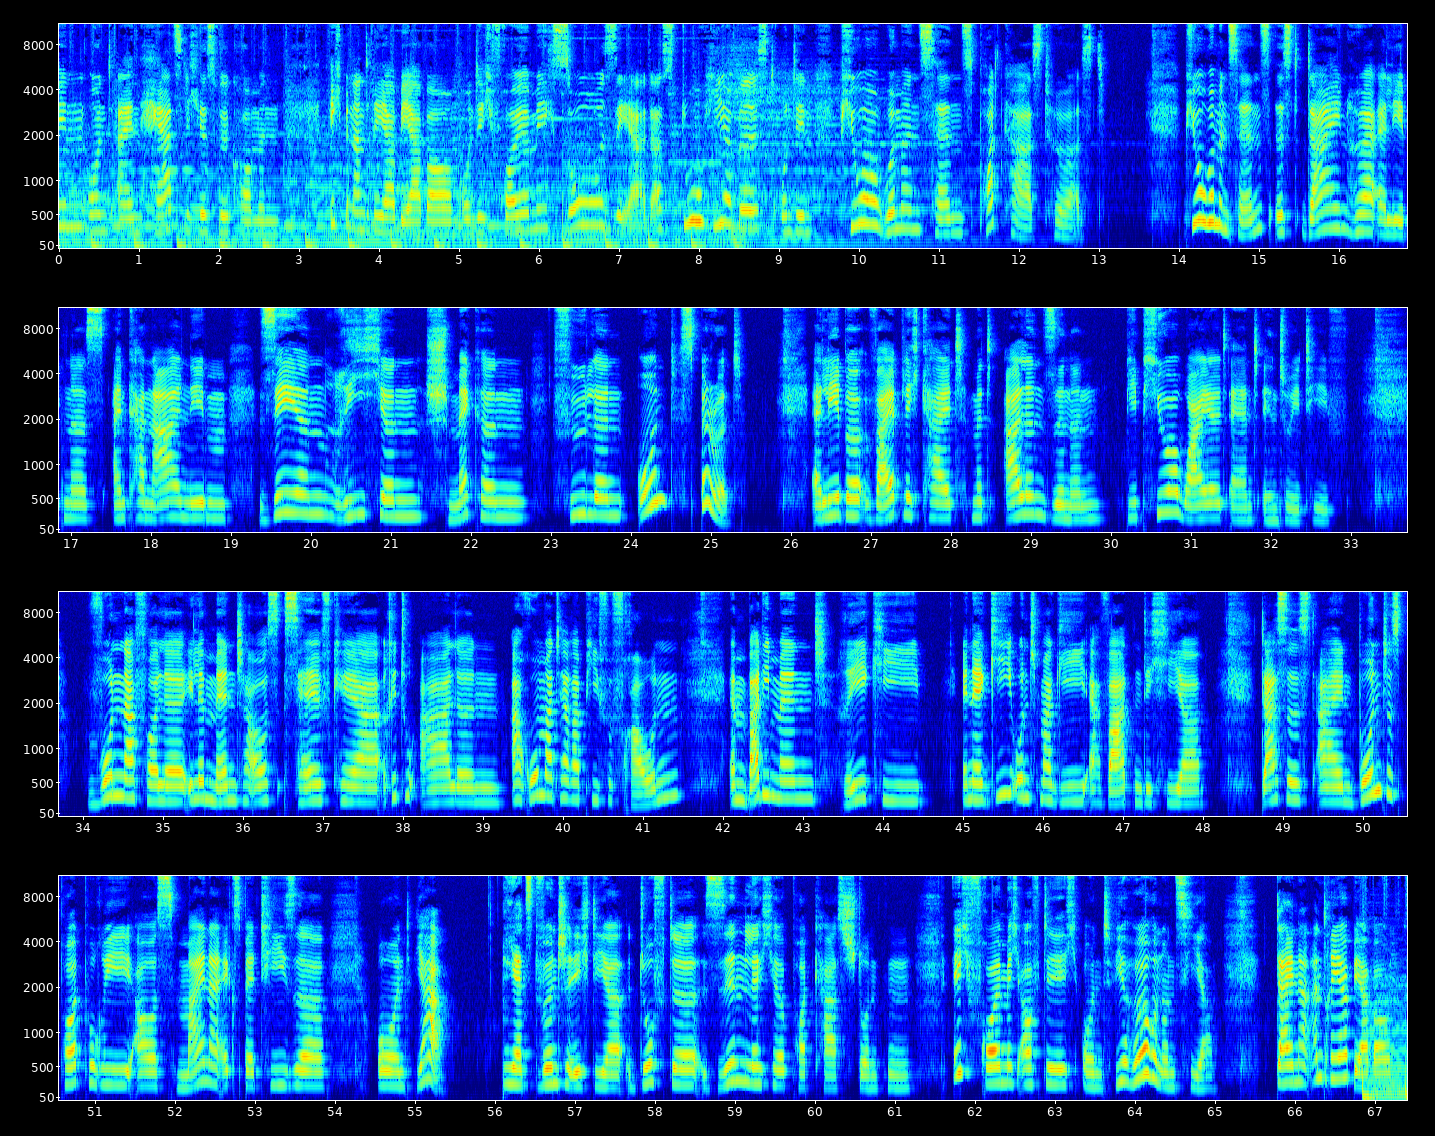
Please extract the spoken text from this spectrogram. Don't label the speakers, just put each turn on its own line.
Moin und ein herzliches Willkommen. Ich bin Andrea Beerbaum und ich freue mich so sehr, dass du hier bist und den Pure Women Sense Podcast hörst. Pure Women Sense ist dein Hörerlebnis, ein Kanal neben Sehen, Riechen, Schmecken, Fühlen und Spirit. Erlebe Weiblichkeit mit allen Sinnen. Be pure, wild and intuitive. Wundervolle Elemente aus Self-Care, Ritualen, Aromatherapie für Frauen, Embodiment, Reiki, Energie und Magie erwarten dich hier. Das ist ein buntes Potpourri aus meiner Expertise und ja, Jetzt wünsche ich dir dufte, sinnliche Podcast-Stunden. Ich freue mich auf dich und wir hören uns hier. Deine Andrea Baerbaum.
